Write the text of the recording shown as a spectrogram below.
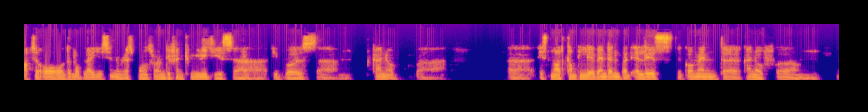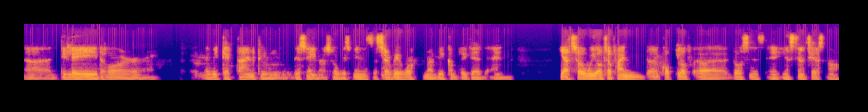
after all the mobilization and response from different communities, uh, it was um, kind of uh, uh, it's not completely abandoned, but at least the government kind of um, delayed or maybe take time to the same. So which means the survey work not be completed. And yeah, so we also find a couple of uh, those instances. No?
